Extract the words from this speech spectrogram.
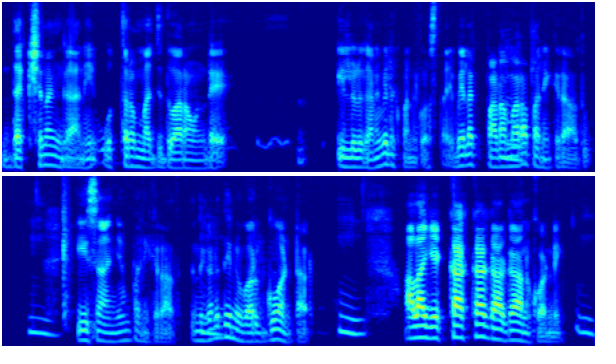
దక్షిణం కానీ ఉత్తరం మధ్య ద్వారం ఉండే ఇల్లులు కానీ వీళ్ళకి పనికి వస్తాయి వీళ్ళకి పడమర. పనికిరాదు. ఈశాన్యం పనికిరాదు ఎందుకంటే. దీన్ని వర్గు అంటారు. అలాగే కక్క గగ అనుకోండి ఉమ్.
